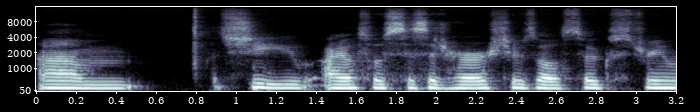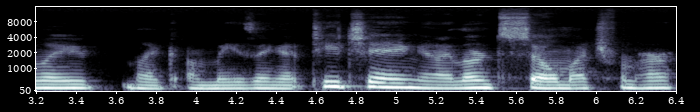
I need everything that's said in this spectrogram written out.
Um, she I also assisted her. She was also extremely like amazing at teaching and I learned so much from her.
